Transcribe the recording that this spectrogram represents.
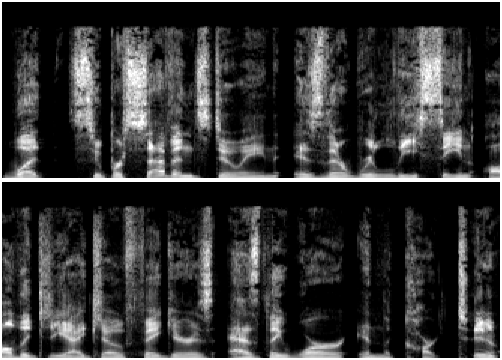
what Super 7's doing is they're releasing all the GI Joe figures as they were in the cartoon.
